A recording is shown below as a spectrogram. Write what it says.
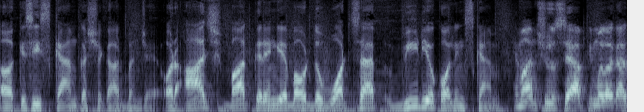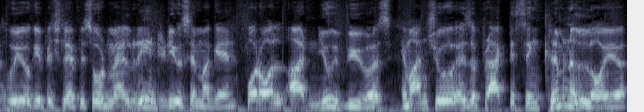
किसी स्कैम का शिकार बन जाए। और आज बात करेंगे about the WhatsApp video calling scam Himanshu से आपकी मुलाकात हुई होगी पिछले एपिसोड में। I reintroduce him again for all our new viewers Himanshu is a practising criminal lawyer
